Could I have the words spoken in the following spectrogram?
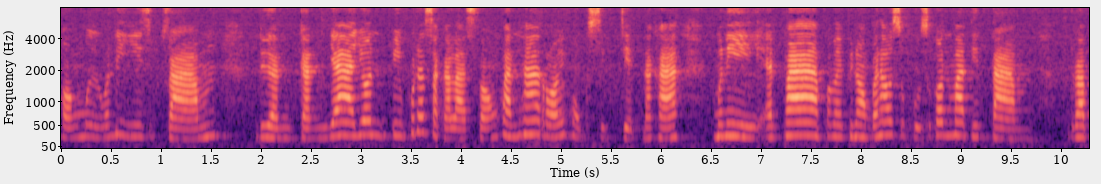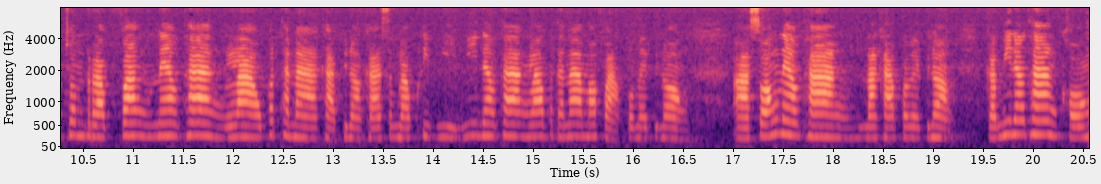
ของมือวันที่ 23 เดือนกันยายนปีพุทธศักราช 2567 นะคะมือนี้แอดภาพพ่อแม่พี่น้องบ้านเฮาสุขุสุขนมาติดตาม รับชมรับฟังแนวทางลาวพัฒนาค่ะ พี่น้องคะสำหรับคลิปนี้มีแนวทางลาวพัฒนามาฝากพ่อแม่พี่น้องอ่าสองแนวทางนะคะพ่อแม่พี่น้องกับมีแนวทางของ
